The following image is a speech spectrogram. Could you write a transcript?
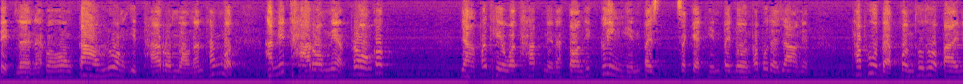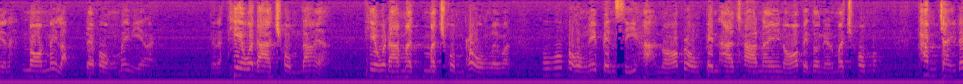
ติดเลยนะพระองค์ก้าวล่วงอิทธารมเหล่านั้นทั้งหมดอันนิธารมเนี่ยพระองค์ก็อย่างพระเทวทัตเนี่ยนะตอนที่กลิ้งหินไปสะเก็ดหินไปโดนพระพุทธเจ้าเนี่ยถ้าพูดแบบคนทั่วๆไปเนี่ยนะนอนไม่หลับ แต่พระองค์ไม่มีอะไรนะเทวดาชมได้อะเทวดามามาชมพระองค์เลยว่าโอ้พระองค์นี่เป็นสีหะหนอ พระองค์เป็นอาชาในหนอ เป็นตัวเนี่ยมาชมทำใจได้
